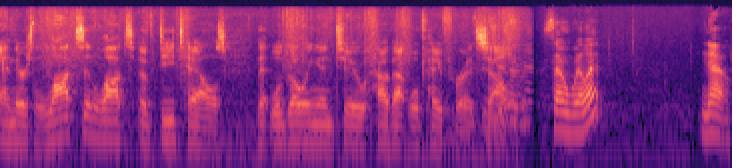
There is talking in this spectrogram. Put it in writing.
and there's lots and lots of details that will going into how that will pay for itself. So will it? No.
